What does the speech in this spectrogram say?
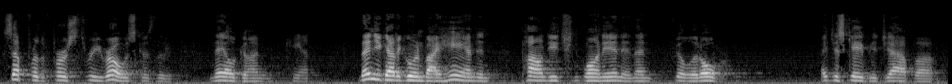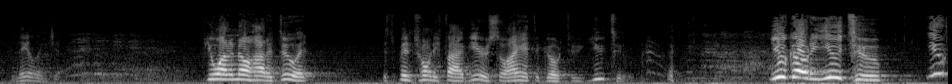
except for the first three rows because the nail gun can't then you got to go in by hand and pound each one in and then fill it over. I just gave you a job, uh, nailing job. If you want to know how to do it, it's been 25 years, so I had to go to YouTube. you go to YouTube, you,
